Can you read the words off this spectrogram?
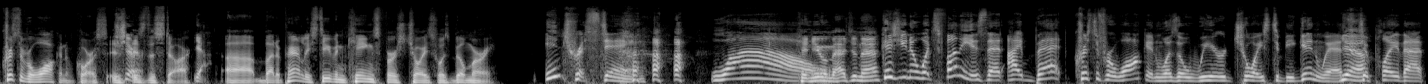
Christopher Walken, of course, is, Sure. is the star. Yeah. Uh, but apparently Stephen King's first choice was Bill Murray. Interesting. wow. Can you imagine that? Because you know what's funny is that I bet Christopher Walken was a weird choice to begin with Yeah. to play that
